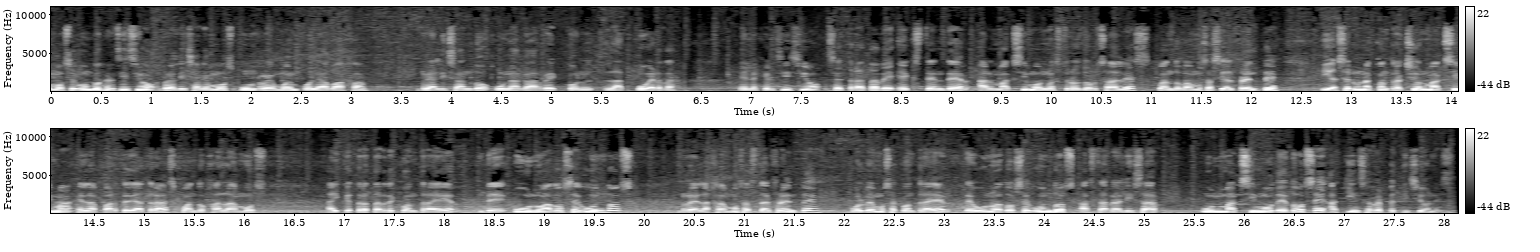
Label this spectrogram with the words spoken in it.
Como segundo ejercicio realizaremos un remo en polea baja realizando un agarre con la cuerda. El ejercicio se trata de extender al máximo nuestros dorsales cuando vamos hacia el frente y hacer una contracción máxima en la parte de atrás cuando jalamos. Hay que tratar de contraer de 1 a 2 segundos, relajamos hasta el frente, volvemos a contraer de 1 a 2 segundos hasta realizar un máximo de 12 a 15 repeticiones.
